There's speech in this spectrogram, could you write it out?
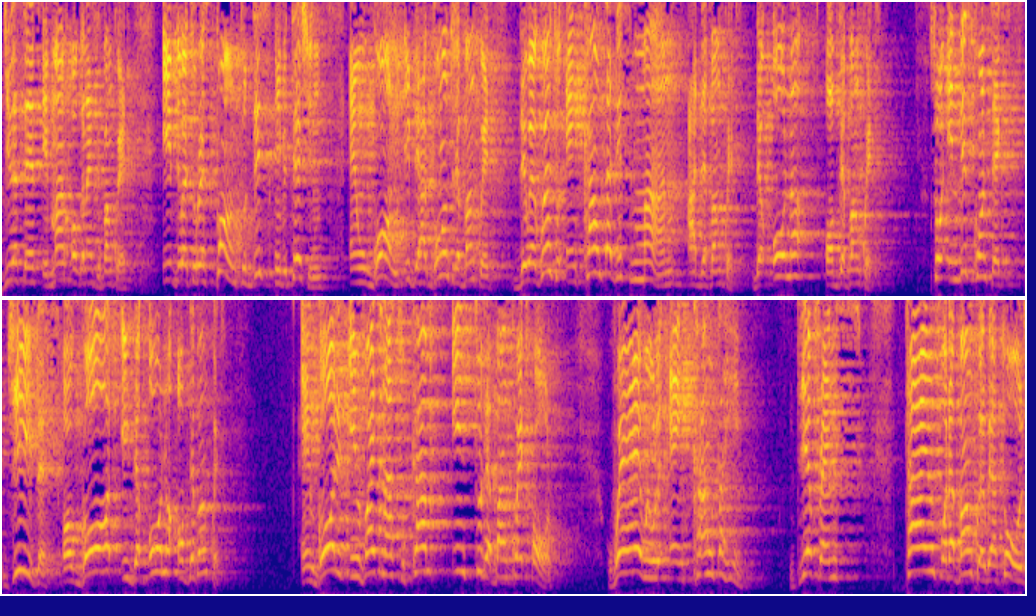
Jesus says a man organized the banquet, if they were to respond to this invitation and gone, if they had gone to the banquet, they were going to encounter this man at the banquet, the owner of the banquet. So, in this context, Jesus or God is the owner of the banquet. And God is inviting us to come into the banquet hall where we will encounter him. Dear friends, time for the banquet, we are told,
